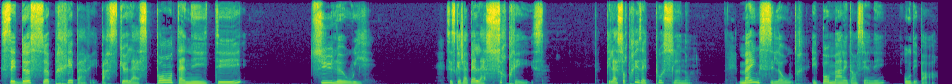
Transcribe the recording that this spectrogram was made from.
c'est de se préparer parce que la spontanéité, tu le oui. C'est ce que j'appelle la surprise. Puis la surprise, elle pousse le non, même si l'autre est pas mal intentionné au départ.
